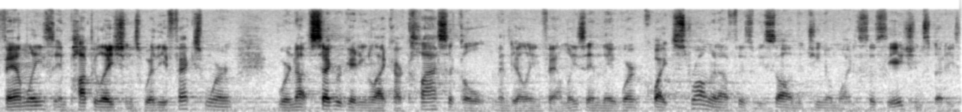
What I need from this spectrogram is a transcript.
families and populations where the effects weren't were not segregating like our classical Mendelian families, and they weren't quite strong enough as we saw in the genome-wide association studies.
